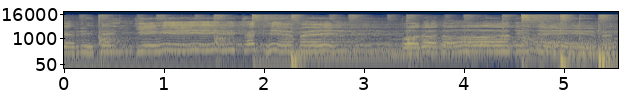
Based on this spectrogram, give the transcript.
گردنگی تتمن برانا دلمن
